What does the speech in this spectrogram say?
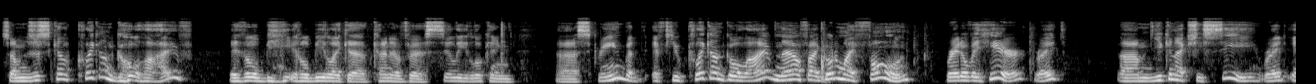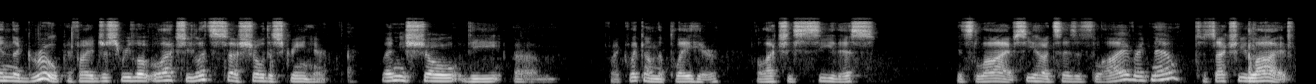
So I'm just going to click on go live. It'll be it'll be like a kind of a silly looking uh, screen. But if you click on go live now if I go to my phone right over here right um, you can actually see right in the group if I just reload well actually let's uh, show the screen here. Let me show the um, if I click on the play here I'll actually see this. It's live. See how it says it's live right now? So it's actually live.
